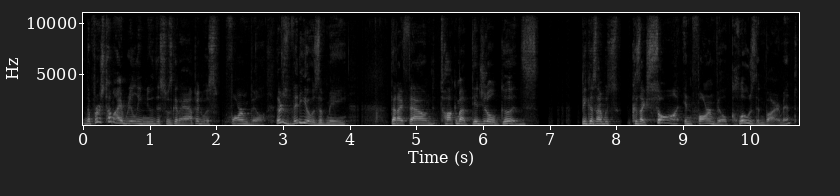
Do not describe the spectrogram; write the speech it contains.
the first time I really knew this was going to happen was Farmville. There's videos of me that I found talking about digital goods because I was because I saw in Farmville closed environment,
